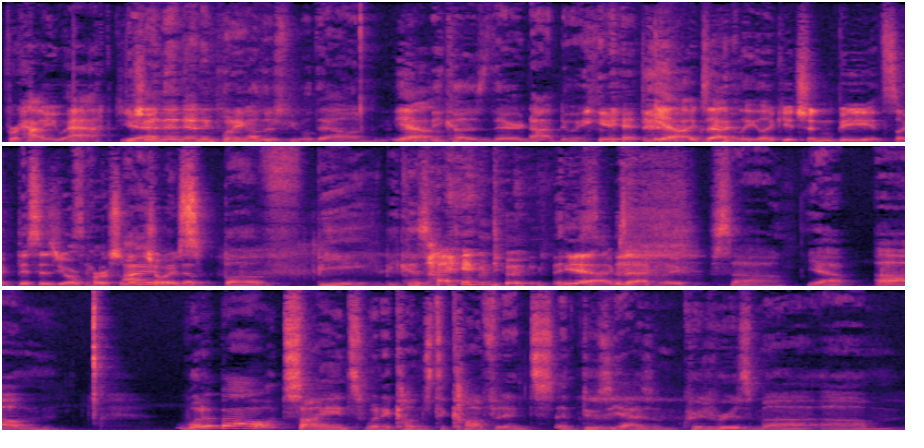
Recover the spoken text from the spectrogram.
for how you act. You yeah, should, and then and then putting others people down. Yeah. Because they're not doing it. yeah, exactly. Like it shouldn't be. It's like this is your personal I choice. above being because I am doing this. yeah, exactly. So yeah. Um, what about science when it comes to confidence, enthusiasm, charisma, um,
